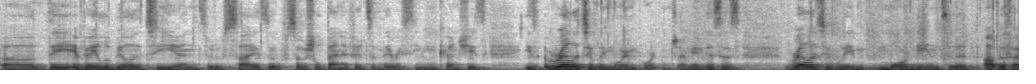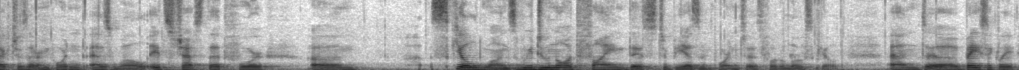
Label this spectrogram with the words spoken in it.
uh, the availability and sort of size of social benefits in the receiving countries is relatively more important. I mean, this is relatively more means that other factors are important as well. It's just that for um, skilled ones, we do not find this to be as important as for the low skilled. And uh, basically,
